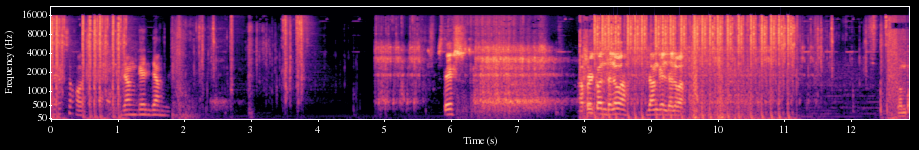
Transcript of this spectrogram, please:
Pero sa kot. Jungle, jungle. Stairs. Upper con, dalawa. Jungle, dalawa. One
